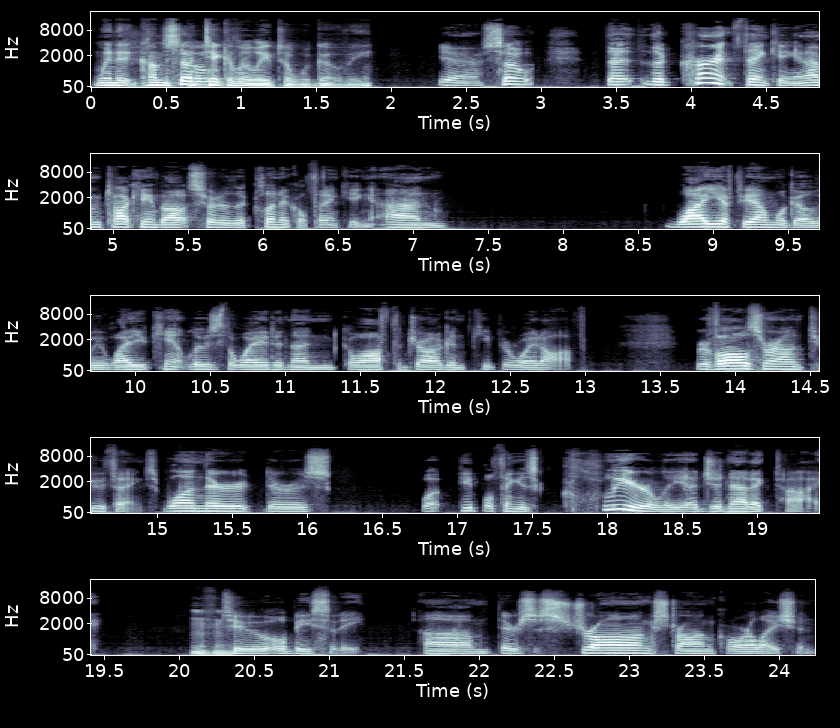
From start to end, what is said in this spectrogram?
when it comes so, particularly to Wegovy? Yeah. So the the current thinking, and I'm talking about sort of the clinical thinking on why you have to be on Wegovy, why you can't lose the weight and then go off the drug and keep your weight off, revolves around two things. One, there there is what people think is clearly a genetic tie mm-hmm. to obesity. Um, there's a strong, strong correlation,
